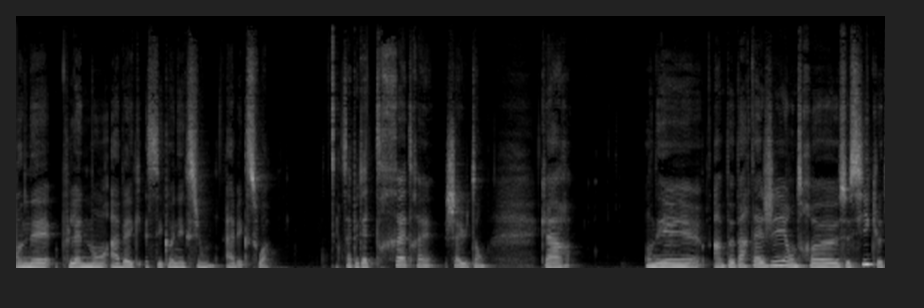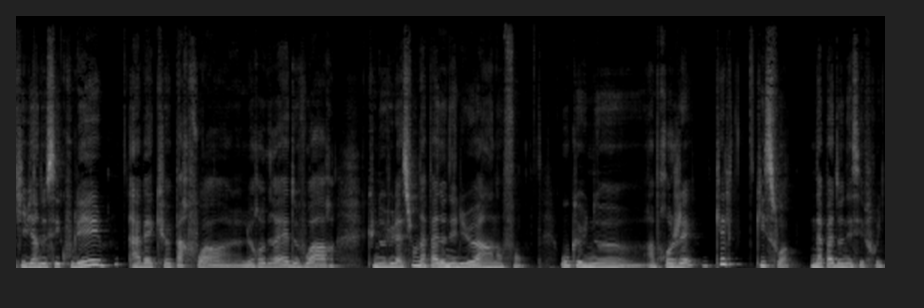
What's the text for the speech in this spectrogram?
On est pleinement avec ses connexions avec soi. Ça peut être très très chahutant car on est un peu partagé entre ce cycle qui vient de s'écouler avec parfois le regret de voir qu'une ovulation n'a pas donné lieu à un enfant ou qu'un projet, quel qu'il soit, n'a pas donné ses fruits.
